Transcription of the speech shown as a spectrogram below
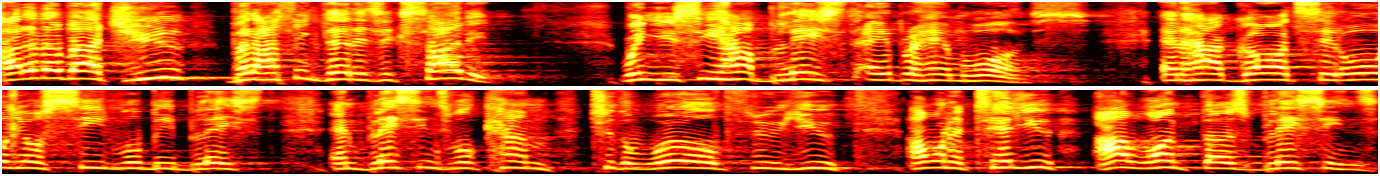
I don't know about you, but I think that is exciting. When you see how blessed Abraham was and how God said, All your seed will be blessed and blessings will come to the world through you. I want to tell you, I want those blessings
